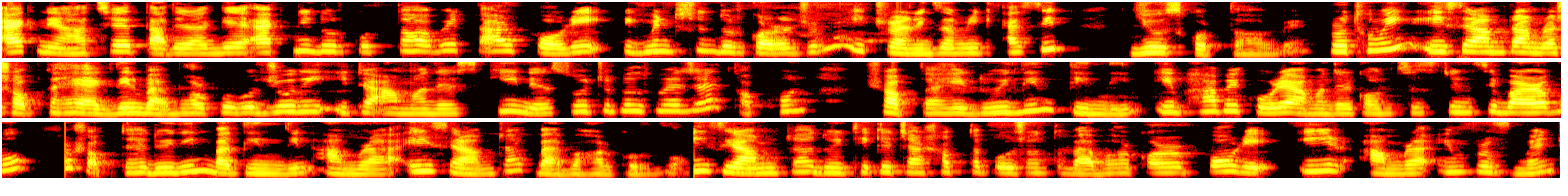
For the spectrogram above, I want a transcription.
অ্যাকনে আছে, তাদের আগে অ্যাকনি দূর করতে হবে। তারপরে পিগমেন্টেশন দূর করার জন্য এই ট্রানএক্সামিক অ্যাসিড ইউজ করতে হবে। প্রথমেই এই সিরামটা আমরা সপ্তাহে একদিন ব্যবহার করব। যদি এটা আমাদের স্কিনে সুইটেবল হয়ে যায়, তখন সপ্তাহে দুই দিন, তিন দিন এভাবে করে আমাদের কনসিস্টেন্সি বাড়াবো। সপ্তাহে দুই দিন বা তিন দিন আমরা এই সিরামটা ব্যবহার করব। এই সিরামটা দুই থেকে চার সপ্তাহ পর্যন্ত ব্যবহার করার পরে এর আমরা ইমপ্রুভমেন্ট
